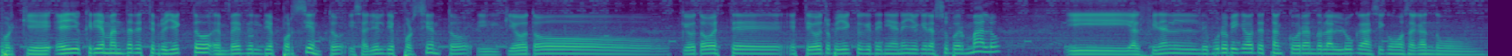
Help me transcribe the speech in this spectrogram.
Porque ellos querían mandar este proyecto en vez del 10% y salió el 10% y quedó todo quedó todo este este otro proyecto que tenían ellos que era súper malo y al final de puro picado te están cobrando las lucas así como sacando un-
